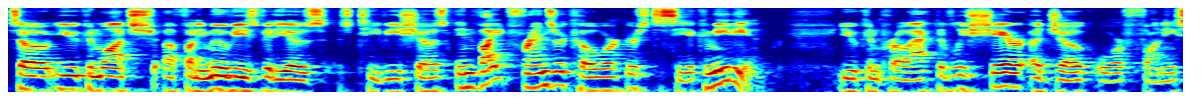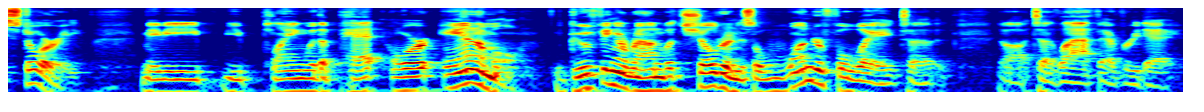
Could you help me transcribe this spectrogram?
So you can watch uh, funny movies, videos, TV shows. Invite friends or coworkers to see a comedian. You can proactively share a joke or funny story. Maybe you playing with a pet or animal. Goofing around with children is a wonderful way to uh, to laugh every day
